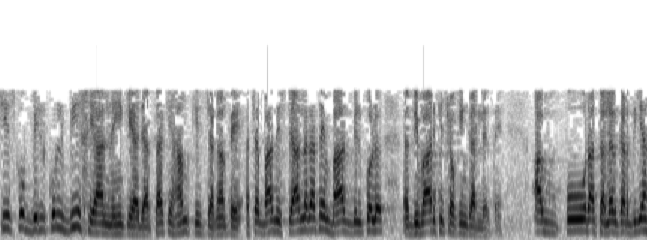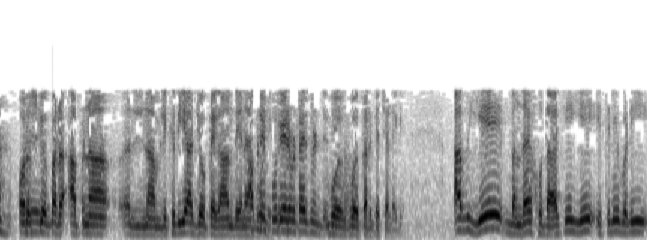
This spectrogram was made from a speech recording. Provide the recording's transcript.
چیز کو بالکل بھی خیال نہیں کیا جاتا کہ ہم کس جگہ پہ۔ اچھا بعض اشتہار لگاتے ہیں بعض بالکل دیوار کی چوکنگ کر لیتے ہیں۔ اب پورا کلر کر دیا اور اس کے اوپر اپنا نام لکھ دیا جو پیغام دینا اپنی پوری ایڈورٹائزمنٹ وہ کر کے چلے گئے۔ اب یہ بندہ خدا کے یہ اتنی بڑی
